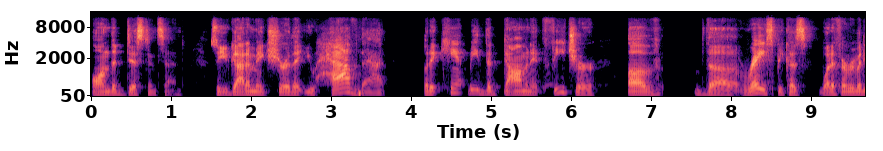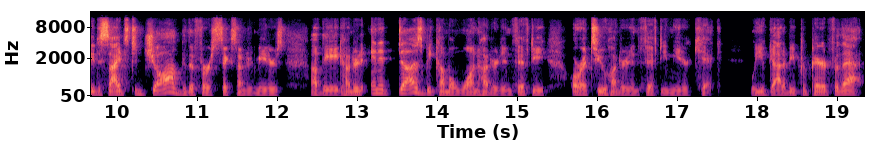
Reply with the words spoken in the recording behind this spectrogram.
on the distance end. So you got to make sure that you have that, but it can't be the dominant feature of the race because what if everybody decides to jog the first 600 meters of the 800 and it does become a 150 or a 250 meter kick? Well, you've got to be prepared for that.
